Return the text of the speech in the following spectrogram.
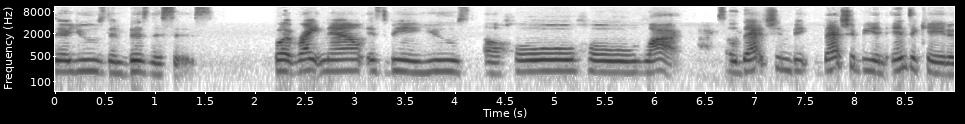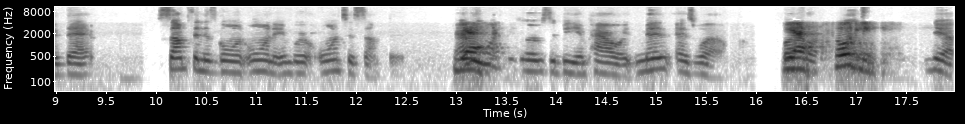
they're used in businesses. But right now it's being used a whole whole lot. So that should be that should be an indicator that something is going on and we're onto something. Yeah. Everyone deserves to be empowered, men as well. yeah, totally. Us, yeah,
